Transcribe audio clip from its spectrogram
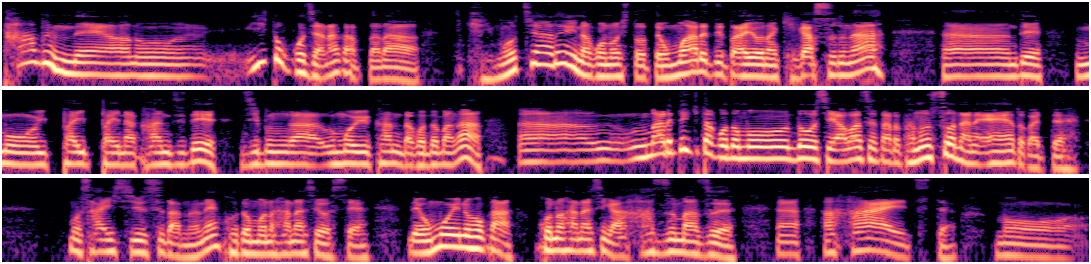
多分ね、あの、いいとこじゃなかったら、気持ち悪いな、この人って思われてたような気がするな。あで、もういっぱいいっぱいな感じで自分が思い浮かんだ言葉が、あ生まれてきた子供同士合わせたら楽しそうだね、とか言って、もう最終手段のね、子供の話をして、で、思いのほか、この話が弾まず、あ、あはい、つって、も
